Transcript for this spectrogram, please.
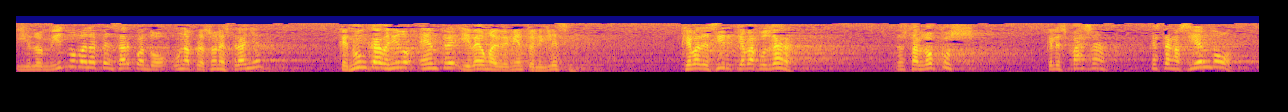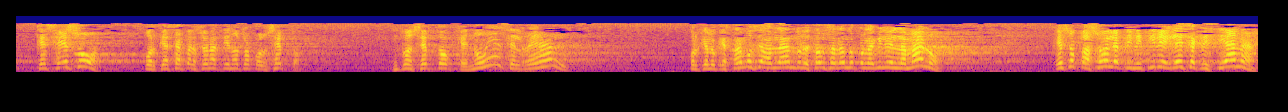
Y lo mismo van a pensar cuando una persona extraña, que nunca ha venido, entre y vea un movimiento en la iglesia. ¿Qué va a decir? ¿Qué va a juzgar? ¿Están locos? ¿Qué les pasa? ¿Qué están haciendo? ¿Qué es eso? Porque esta persona tiene otro concepto. Un concepto que no es el real. Porque lo que estamos hablando lo estamos hablando con la Biblia en la mano. Eso pasó en la primitiva iglesia cristiana.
